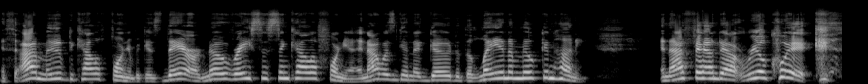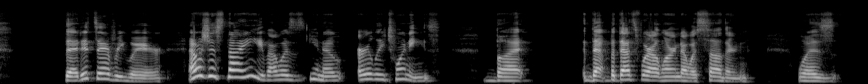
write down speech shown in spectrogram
And so I moved to California because there are no racists in California. And I was going to go to the land of milk and honey. And I found out real quick that it's everywhere. I was just naive. I was, you know, early 20s. But that but that's where I learned I was southern was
